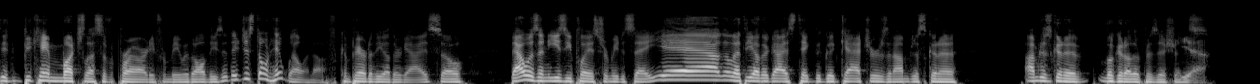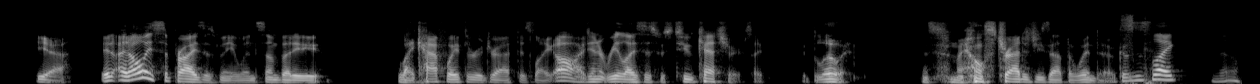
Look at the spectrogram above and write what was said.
it became much less of a priority for me with all these. They just don't hit well enough compared to the other guys. So that was an easy place for me to say, yeah, I'm gonna let the other guys take the good catchers, and I'm just gonna, I'm just gonna look at other positions. Yeah. Yeah. It it always surprises me when somebody like halfway through a draft is like, "Oh, I didn't realize this was two catchers. I, I blew it." This, my whole strategy's out the window because it's like No.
